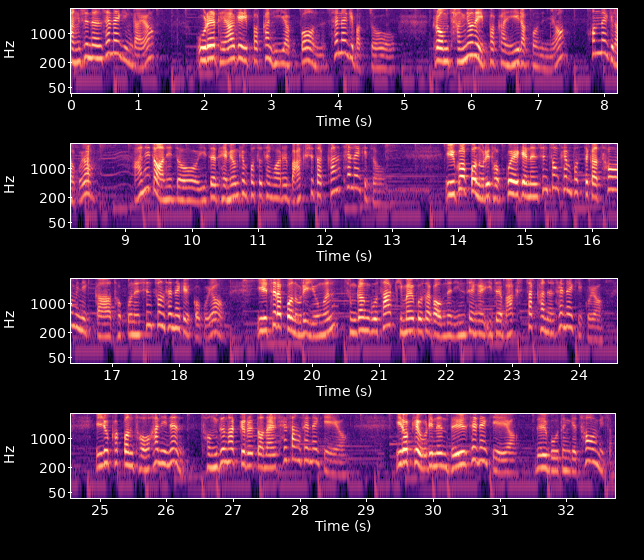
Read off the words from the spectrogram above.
당신은 새내기인가요? 올해 대학에 입학한 2학번 새내기 맞죠? 그럼 작년에 입학한 21학번은요? 헛내기라고요? 아니죠, 아니죠. 이제 대면 캠퍼스 생활을 막 시작한 새내기죠. 19학번 우리 덕구에게는 신촌 캠퍼스가 처음이니까 덕구는 신촌 새내기일 거고요. 17학번 우리 융은 중간고사, 기말고사가 없는 인생을 이제 막 시작하는 새내기고요. 16학번 저 한이는 정든 학교를 떠날 세상 새내기예요. 이렇게 우리는 늘 새내기예요. 늘 모든 게 처음이죠.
